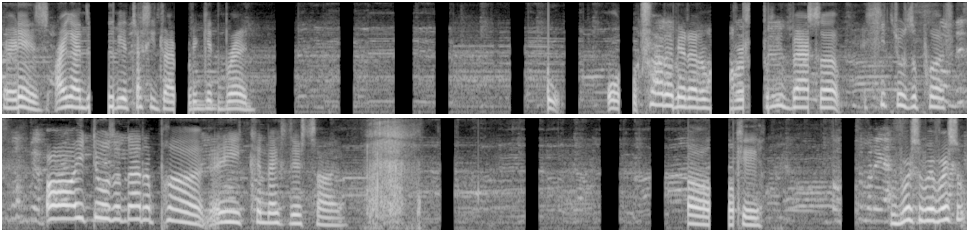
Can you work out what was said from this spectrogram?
There it is. You gotta do is be a taxi driver and get bread. Oh, oh try to get out of. He backs up. He throws a punch. Oh, he throws another punch. And he connects this time. Oh, okay. Reversal, reversal.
